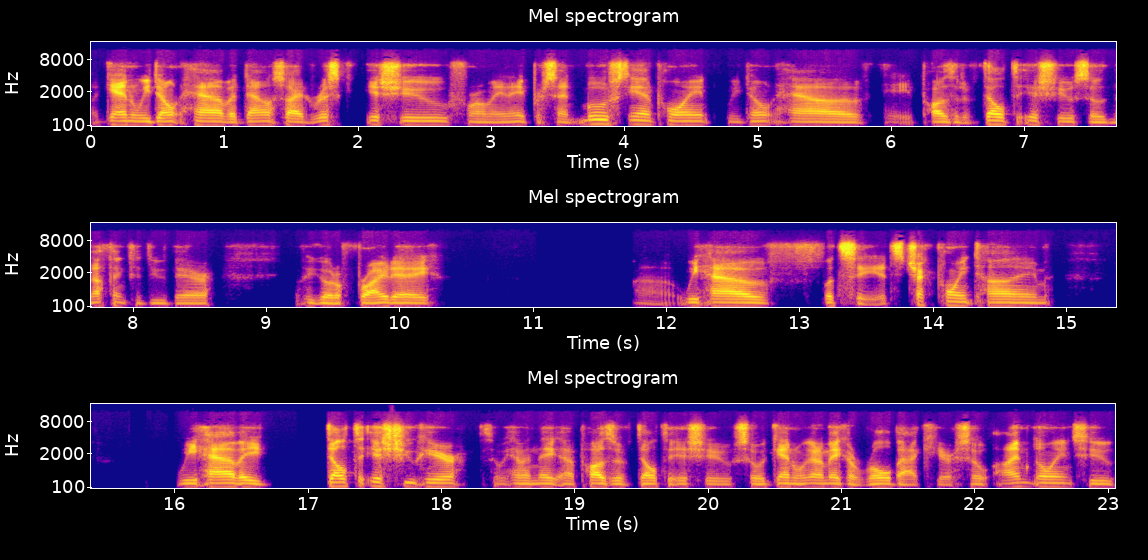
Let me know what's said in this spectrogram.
Again, we don't have a downside risk issue from an 8% move standpoint. We don't have a positive delta issue, so nothing to do there. If we go to Friday, uh, we have, let's see, it's checkpoint time we have a delta issue here. So we have a, a positive delta issue. So again, we're going to make a rollback here. So I'm going to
